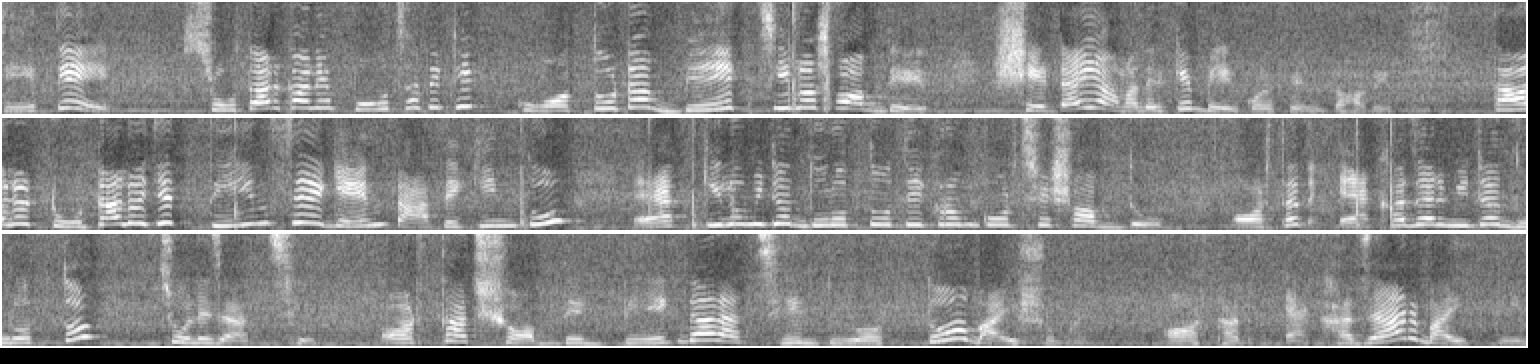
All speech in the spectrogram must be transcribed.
যেতে শ্রোতার কানে পৌঁছাতে ঠিক কতটা বেগ ছিল শব্দের, সেটাই আমাদেরকে বের করে ফেলতে হবে। তাহলে টোটাল ওই যে তিন সেকেন্ড তাতে কিন্তু এক কিলোমিটার দূরত্ব অতিক্রম করছে শব্দ। অর্থাৎ এক হাজার মিটার দূরত্ব চলে যাচ্ছে। অর্থাৎ শব্দের বেগ দাঁড়াচ্ছে দূরত্ব বাই সময়। অর্থাৎ এক হাজার বাই তিন,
